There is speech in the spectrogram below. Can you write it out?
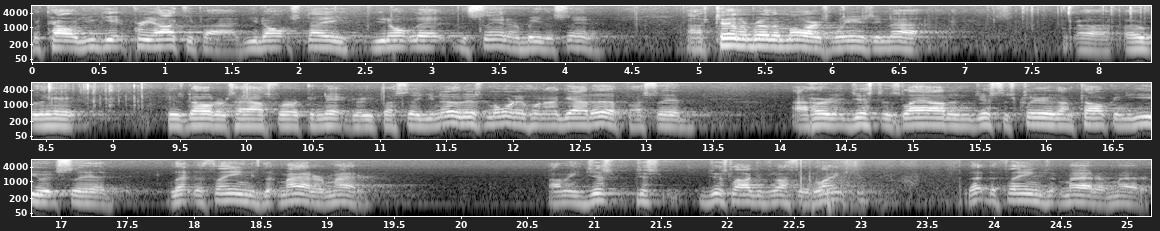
because you get preoccupied. You don't stay, you don't let the center be the center. I was telling Brother Morris Wednesday night uh, over there his daughter's house for a connect group. I said, you know, this morning when I got up, I said, I heard it just as loud and just as clear as I'm talking to you. It said, let the things that matter matter. I mean, just, just, just like if I said, Langston, let the things that matter matter.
